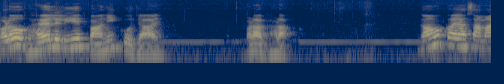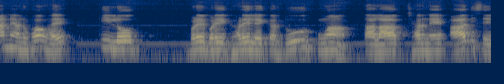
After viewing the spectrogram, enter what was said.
बड़ो घैल लिए पानी को जाए बड़ा घड़ा। गाँव का यह सामान्य अनुभव है कि लोग बड़े बड़े घड़े लेकर दूर कुआँ तालाब झरने आदि से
